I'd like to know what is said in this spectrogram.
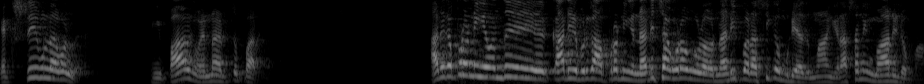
எக்ஸ்ட்ரீம் லெவல் நீங்கள் பாருங்க வேணா எடுத்து பாருங்க அதுக்கப்புறம் நீங்கள் வந்து காட்டிய பிறகு அப்புறம் நீங்கள் நடிச்சா கூட உங்களை நடிப்பை ரசிக்க முடியாதுமா இங்கே ரசனை மாறிடுமா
